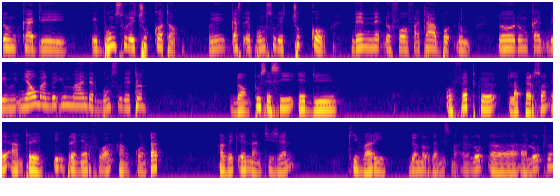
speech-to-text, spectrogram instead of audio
Ɗum kadi e bumsuɗe cukkoto oui gasɗe bumsuɗe cukko nden neɗɗo fofata boɗɗum. Ɗo ɗum kadi ñawman ɗo ƴumma nder bumsuɗe toon donc tout ceci est dû au fait que la personne est entrée une première fois en contact avec un antigène qui varie d'un organisme à l'autre euh,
